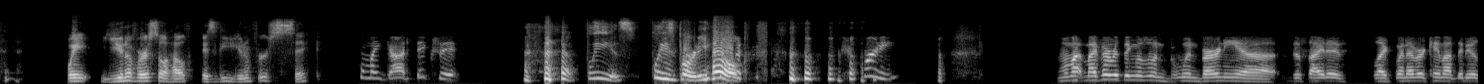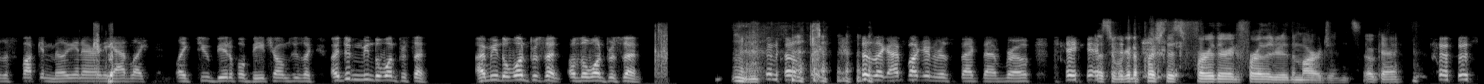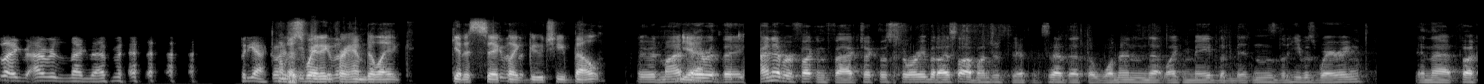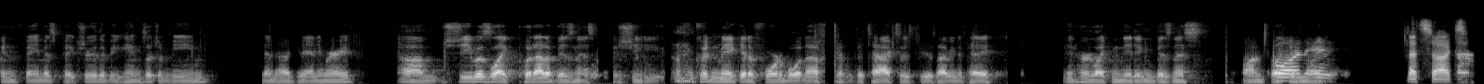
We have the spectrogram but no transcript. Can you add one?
Wait, universal health? Is the universe sick? oh my god fix it please, please, Bertie, help. Bernie. Well, my, my favorite thing was when when Bernie uh decided like whenever it came out that he was a fucking millionaire and he had like like two beautiful beach homes. he's like, I didn't mean the one percent. I mean the one percent of the one percent. I was like, I fucking respect that, bro. Listen, we're gonna push this further and further to the margins, okay? it's like I respect that, man. but yeah, go I'm ahead. just waiting for us- him to like get a sick like a- Gucci belt. Dude, my Yeah. favorite thing. I never fucking fact checked this story, but I saw a bunch of shit that said that the woman that like made the mittens that he was wearing in that fucking famous picture that became such a meme in uh, January Um, she was like put out of business because she couldn't make it affordable enough because of the taxes she was having to pay in her like knitting business on fucking Well, and, like That sucks.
